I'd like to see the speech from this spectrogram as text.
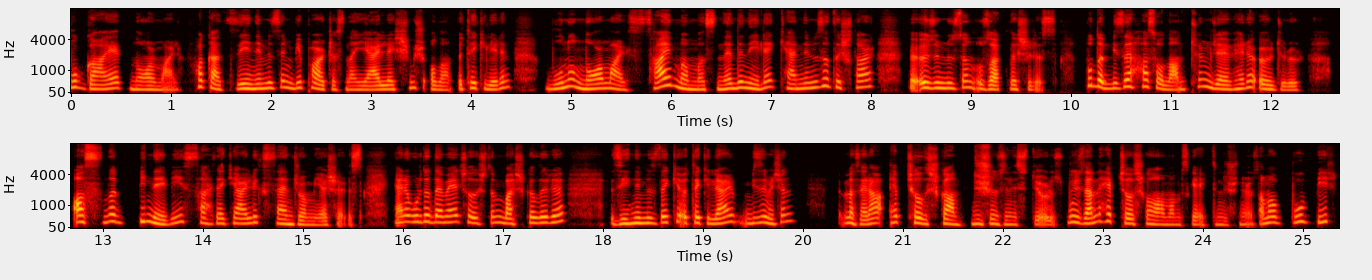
Bu gayet normal. Fakat zihnimizin bir parçasına yerleşmiş olan ötekilerin bunu normal saymaması nedeniyle kendimizi dışlar ve özümüzden uzaklaşırız. Bu da bize has olan tüm cevheri öldürür. Aslında bir nevi sahtekarlık sendromu yaşarız. Yani burada demeye çalıştığım başkaları zihnimizdeki ötekiler bizim için Mesela hep çalışkan düşünsün istiyoruz. Bu yüzden de hep çalışkan olmamız gerektiğini düşünüyoruz. Ama bu bir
